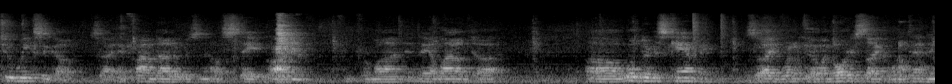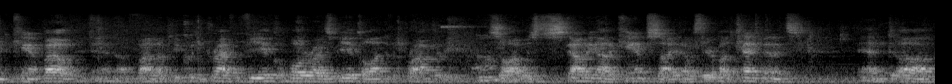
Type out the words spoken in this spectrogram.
two weeks ago, so I found out it was now a state park. from Vermont, and they allowed uh, uh, wilderness camping. So I went up there on my motorcycle intending to camp out, and uh, found out you couldn't drive a vehicle, motorized vehicle onto the property. So I was scouting out a campsite, I was there about ten minutes, and uh,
